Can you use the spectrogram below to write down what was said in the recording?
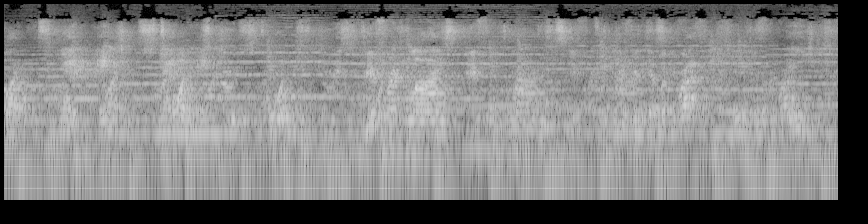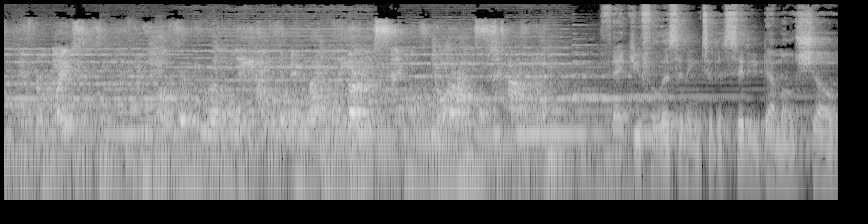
white, Hispanic, Asians, 20s, 40s. Different lines, different lines, different, different demographics, different ages, different races. You have to be related to them like 30 seconds. You don't much time. Thank you for listening to the City Demo Show.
